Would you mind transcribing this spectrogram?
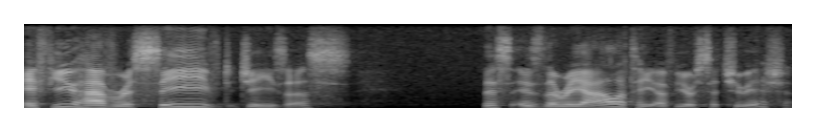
If you have received Jesus, this is the reality of your situation.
